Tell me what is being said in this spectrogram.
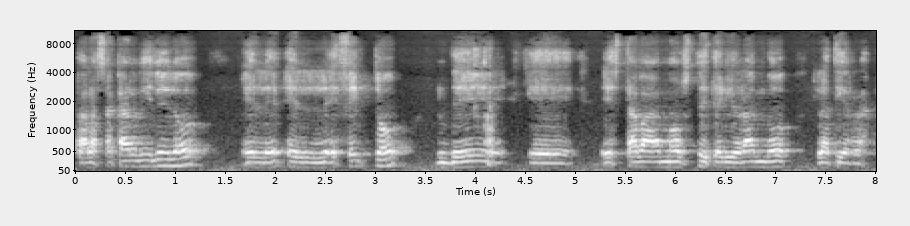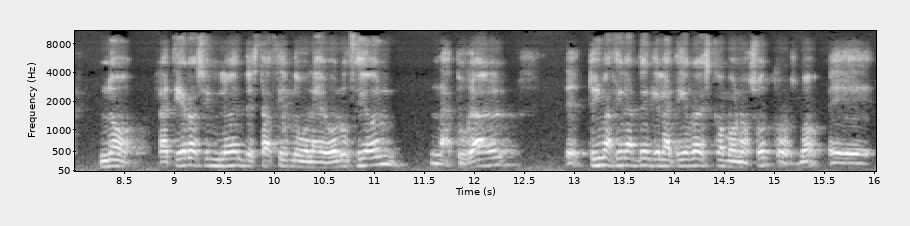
para, sacar dinero el, efecto de que estábamos deteriorando la Tierra. No, la Tierra simplemente está haciendo una evolución natural. Eh, tú imagínate que la Tierra es como nosotros, ¿no? Eh,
